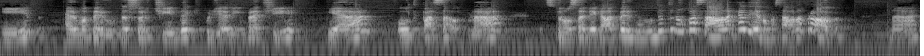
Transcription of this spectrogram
e era uma pergunta sortida que podia vir para ti e era ou tu passava, né? Se tu não sabia aquela pergunta, tu não passava na cadeira, não passava na prova, né?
